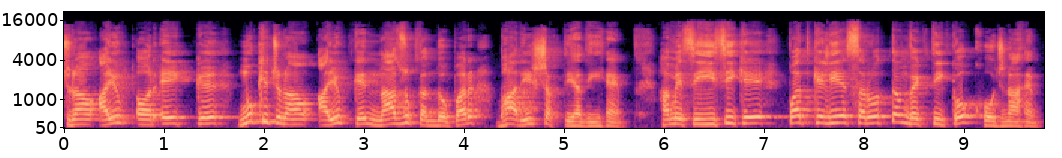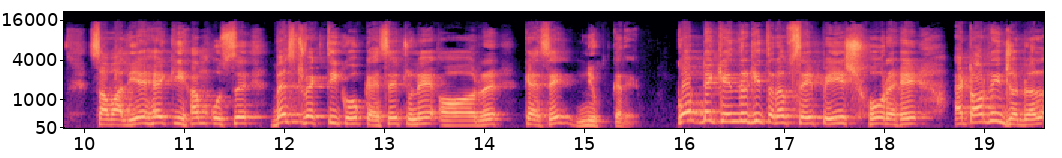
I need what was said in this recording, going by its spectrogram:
चुनाव आयुक्त और एक मुख्य चुनाव आयुक्त के नाजुक कंधों पर भारी शक्तियाँ दी हैं। हमें सीईसी के पद के लिए सर्वोत्तम व्यक्ति को खोजना है। सवाल यह है कि हम उस बेस्ट व्यक्ति को कैसे चुने और कैसे नियुक्त करें। कोर्ट ने केंद्र की तरफ़ से पेश हो रहे अटॉर्नी जनरल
